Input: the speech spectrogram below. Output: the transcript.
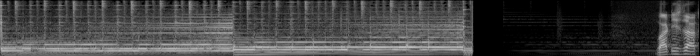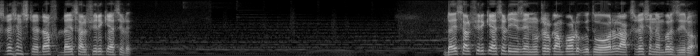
What is the oxidation state of disulfuric acid? Disulfuric acid is a neutral compound with overall oxidation number 0.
